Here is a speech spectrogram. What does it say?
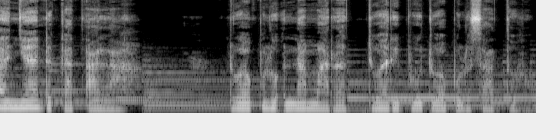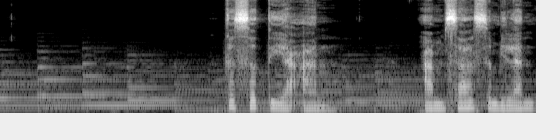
Hanya dekat Allah. 26 Maret 2021. Kesetiaan. Amsal 19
